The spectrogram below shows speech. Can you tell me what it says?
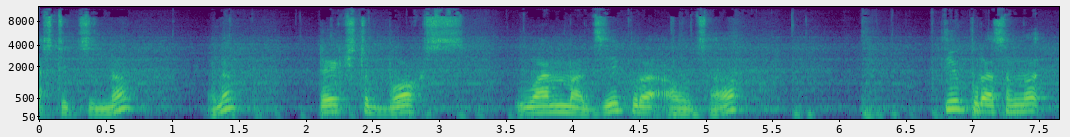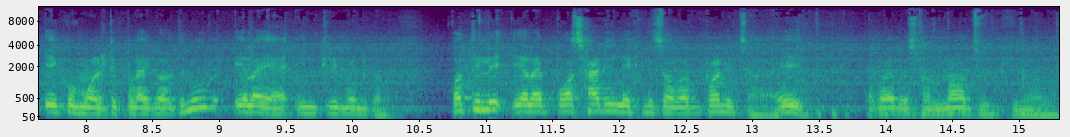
एस्टिक चिन्ह होइन? टेक्स्ट बक्स वानमा जे कुरा आउँछ त्यो कुरासँग एको मल्टिप्लाई गरिदिनु र यसलाई यहाँ इन्क्रिमेन्ट गर्नु। कतिले यसलाई पछाडि लेख्ने चलन पनि छ है? तपाईँहरू यसमा नझुक्किनु होला।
